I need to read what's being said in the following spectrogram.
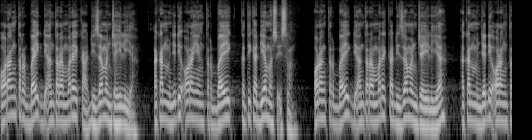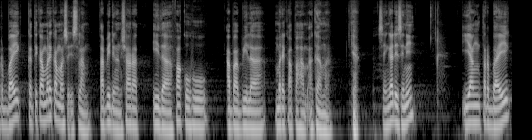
Orang terbaik di antara mereka di zaman jahiliyah akan menjadi orang yang terbaik ketika dia masuk Islam. Orang terbaik di antara mereka di zaman jahiliyah akan menjadi orang terbaik ketika mereka masuk Islam, tapi dengan syarat ida fakuhu apabila mereka paham agama. Ya. Sehingga di sini yang terbaik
